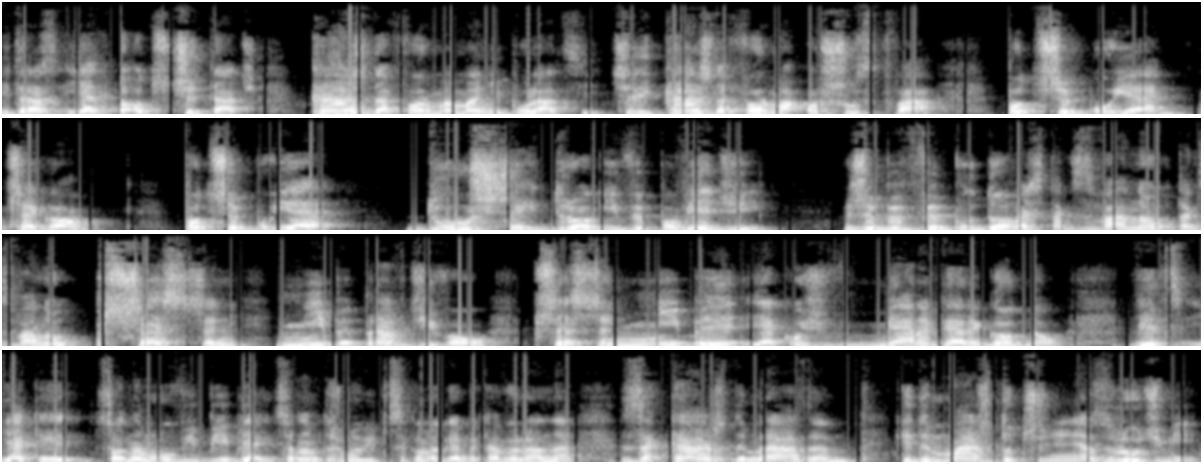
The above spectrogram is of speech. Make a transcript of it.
I teraz jak to odczytać? Każda forma manipulacji, czyli każda forma oszustwa potrzebuje czego? Potrzebuje dłuższej drogi wypowiedzi, żeby wybudować tak zwaną, tak zwaną przestrzeń niby prawdziwą, przestrzeń niby jakoś w miarę wiarygodną. Więc jakie, co nam mówi Biblia i co nam też mówi psychologia behawioralna? Za każdym razem, kiedy masz do czynienia z ludźmi,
